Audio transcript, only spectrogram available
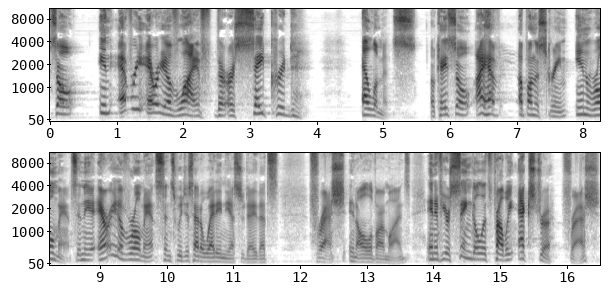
So in every area of life there are sacred elements. Okay so i have up on the screen in romance. In the area of romance, since we just had a wedding yesterday, that's fresh in all of our minds. And if you're single, it's probably extra fresh.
